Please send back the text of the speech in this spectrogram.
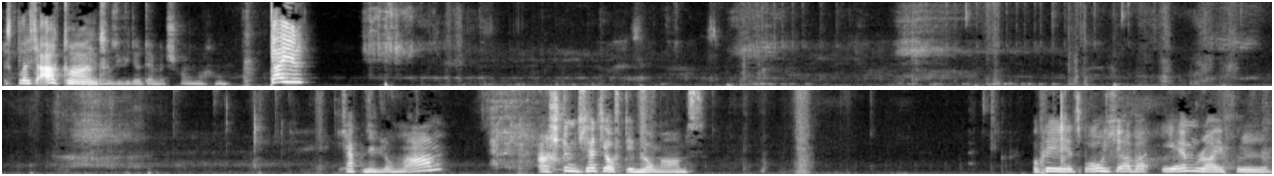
Ist gleich Ah, Arctorrent. jetzt muss ich wieder Damage reinmachen. Geil. Ich habe einen Long Arm. Ach stimmt, ich hatte ja auf dem Long Arms. Okay, jetzt brauche ich hier aber EM-Rifle.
